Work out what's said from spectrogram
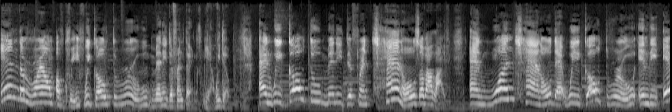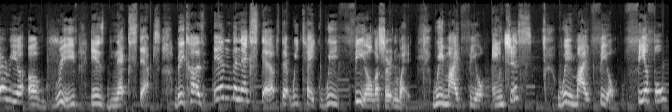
in the realm of grief, we go through many different things. Yeah, we do. And we go through many different channels of our life. And one channel that we go through in the area of grief is next steps. Because in the next steps that we take, we feel a certain way. We might feel anxious, we might feel fearful,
